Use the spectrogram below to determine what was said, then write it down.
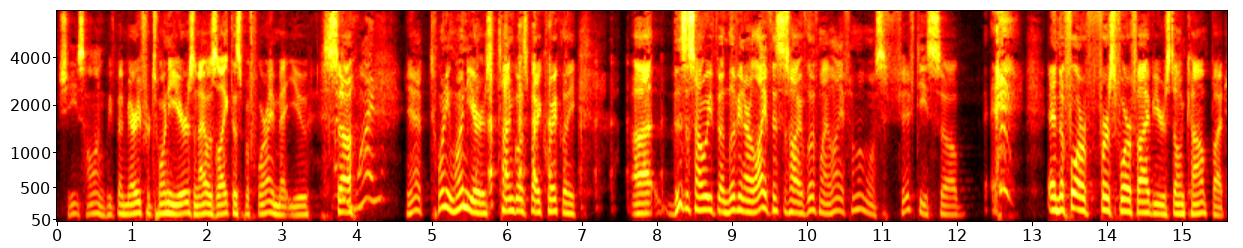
geez, how long? We've been married for 20 years, and I was like this before I met you. So, 21. yeah, 21 years. Time goes by quickly. Uh, this is how we've been living our life. This is how I've lived my life. I'm almost 50, so and the four first four or five years don't count, but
